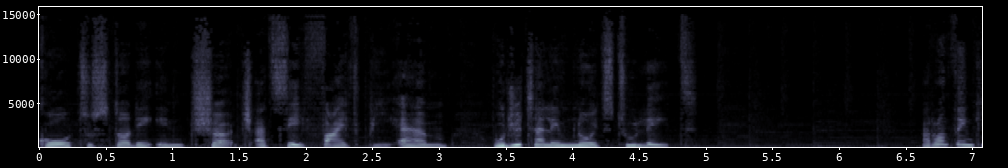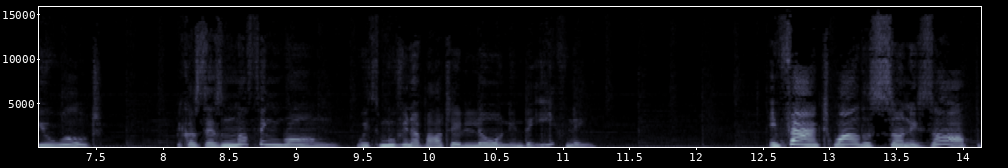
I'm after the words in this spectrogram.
go to study in church at, say, 5 p.m., would you tell him, no, it's too late? I don't think you would, because there's nothing wrong with moving about alone in the evening. In fact, while the sun is up,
